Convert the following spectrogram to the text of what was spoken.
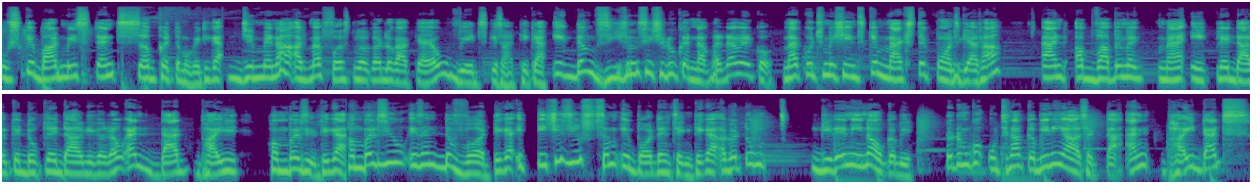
उसके बाद मेरी स्ट्रेंथ सब खत्म हो गई, ठीक है? जिम में ना आज मैं फ़र्स्ट वर्कआउट लगा के आया हूँ वेट्स के साथ, ठीक है? एकदम ज़ीरो से शुरू करना पड़ रहा है मेरे को। मैं कुछ मशीन के मैक्स तक पहुँच गया था। एंड अब वहाँ पे मैं मैं एक प्लेट डाल के, दो प्लेट डाल के कर रहा हूँ। एंड दैट भाई humbles you, ठीक है? Humbles you isn't the word, ठीक है? It teaches you some important thing, ठीक है? अगर तुम गिरे नहीं ना हो कभी तो तुमको उठना कभी नहीं आ सकता। एंड भाई that's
